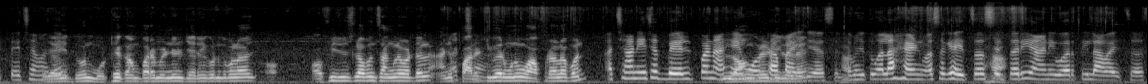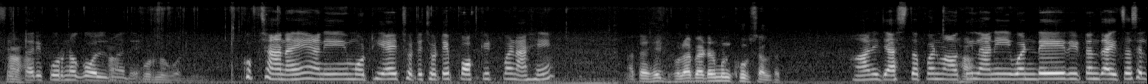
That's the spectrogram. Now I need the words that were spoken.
त्याच्यामध्ये त्याच्यामध्ये दोन मोठे कंपार्टमेंट येईल जेणेकरून तुम्हाला ऑफिस यूजला पण चांगलं वाटेल आणि अच्छा. पार्टीवेअर म्हणून वापरायला पण अच्छा आणि याच्यात बेल्ट पण आहे Long belt मोठा दिलेला आहे. पाहिजे असेल तर हा. म्हणजे तुम्हाला हँड असं घ्यायचं असेल हा. तरी आणि वरती लावायचं हा, असेल. तरी पूर्ण गोल हा, मध्ये पूर्ण गोल खूप छान आहे आणि मोठी आहे छोटे छोटे पॉकेट पण आहे आता हे झोला पॅटर्न पण खूप चालतात हा आणि जास्त पण मावतील आणि वन डे रिटर्न जायचं असेल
